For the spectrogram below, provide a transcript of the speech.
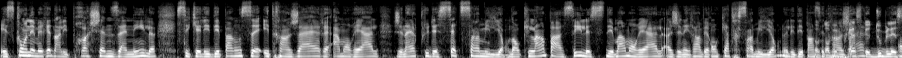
Et ce qu'on aimerait dans les prochaines années, là, c'est que les dépenses étrangères à Montréal génèrent plus de 700 millions. Donc l'an passé, le cinéma à Montréal a généré environ 400 millions, là, les dépenses Donc, on presque doubler ça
